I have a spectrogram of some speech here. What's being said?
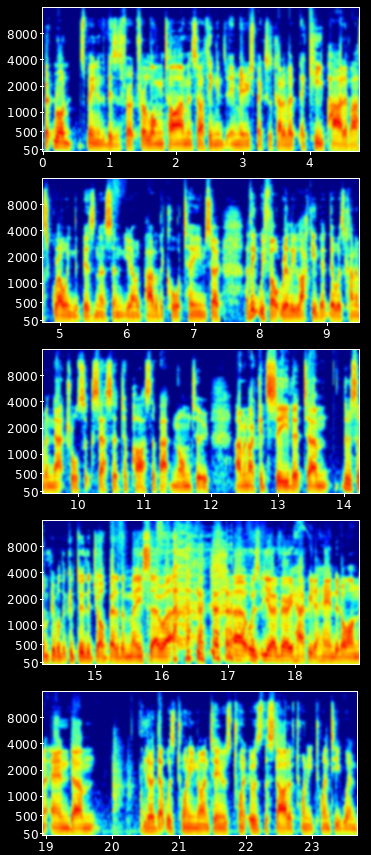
But Rod's been in the business for, for a long time, and so I think in, in many respects was kind of a, a, key part of us growing the business and you know part of the core team. So I think we felt really lucky that there was kind of a natural successor to pass the baton on to, um, and I could see that um, there were some people that could do the job better than me. So uh, uh, was you know very happy to hand it on and. Um, you know that was 2019. It was 20, it was the start of 2020 when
